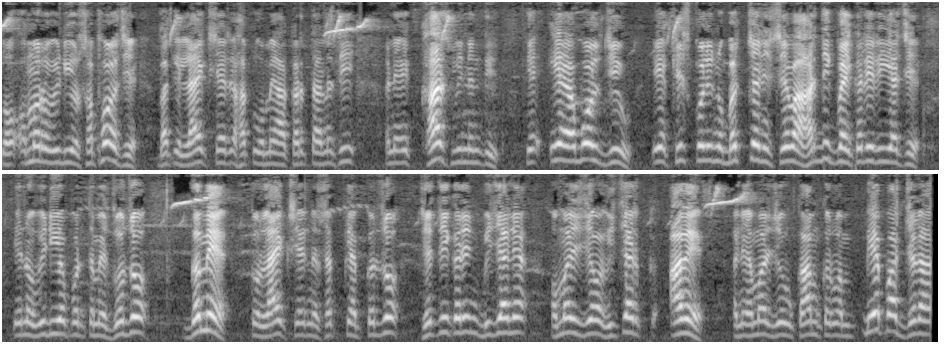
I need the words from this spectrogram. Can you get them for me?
તો અમારો વીડિયો સફળ છે. બાકી લાઇક શેર હતું અમે આ કરતા નથી. અને એક ખાસ વિનંતી કે એ અબોલ જીવ, એ ખિસકોલીનું બચ્ચાની સેવા હાર્દિકભાઈ કરી રહ્યા છે. એનો વીડિયો પણ તમે જોજો. ગમે તો લાઇક શેર ને સબસ્ક્રાઈબ કરજો. જેથી કરીને બીજાને અમારી જેવા વિચાર આવે અને અમારે જેવું કામ કરવા બે પાંચ જણા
